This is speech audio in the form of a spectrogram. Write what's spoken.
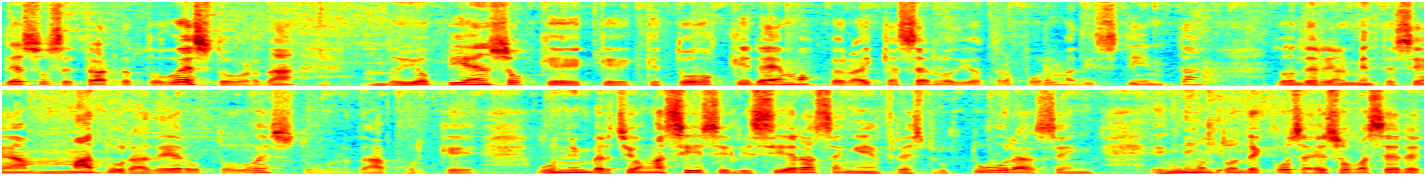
de eso se trata todo esto, ¿verdad? Cuando yo pienso que, que, que todos queremos, pero hay que hacerlo de otra forma distinta donde realmente sea más duradero todo esto, ¿verdad? Porque una inversión así, si lo hicieras en infraestructuras, en, un montón de cosas, eso va a ser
